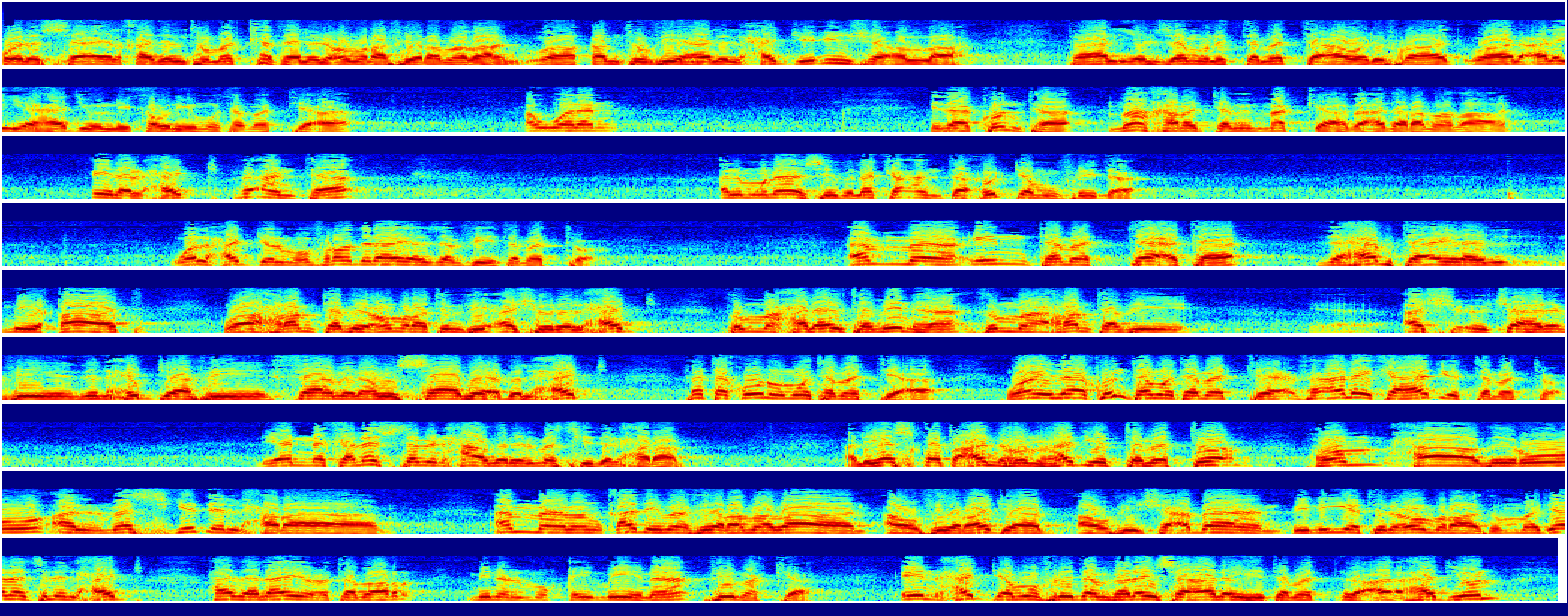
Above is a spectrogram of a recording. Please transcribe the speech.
يقول السائل قدمت مكة للعمرة في رمضان وأقمت فيها للحج إن شاء الله فهل يلزمني التمتع والإفراد؟ وهل علي هدي لكوني متمتعا؟ أولا إذا كنت ما خرجت من مكة بعد رمضان إلى الحج فأنت المناسب لك أن تحج مفردا. والحج المفرد لا يلزم فيه تمتع. أما إن تمتعت ذهبت إلى الميقات وأحرمت بعمرة في أشهر الحج ثم حللت منها ثم أحرمت في شهر في ذي الحجة في الثامن أو السابع بالحج فتكون متمتعا وإذا كنت متمتع فعليك هدي التمتع لأنك لست من حاضر المسجد الحرام. اللي يسقط عنهم هدي التمتع هم حاضرو المسجد الحرام. أما من قدم في رمضان أو في رجب أو في شعبان بنية العمرة ثم جلس للحج هذا لا يعتبر من المقيمين في مكة. إن حج مفردا فليس عليه هدي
